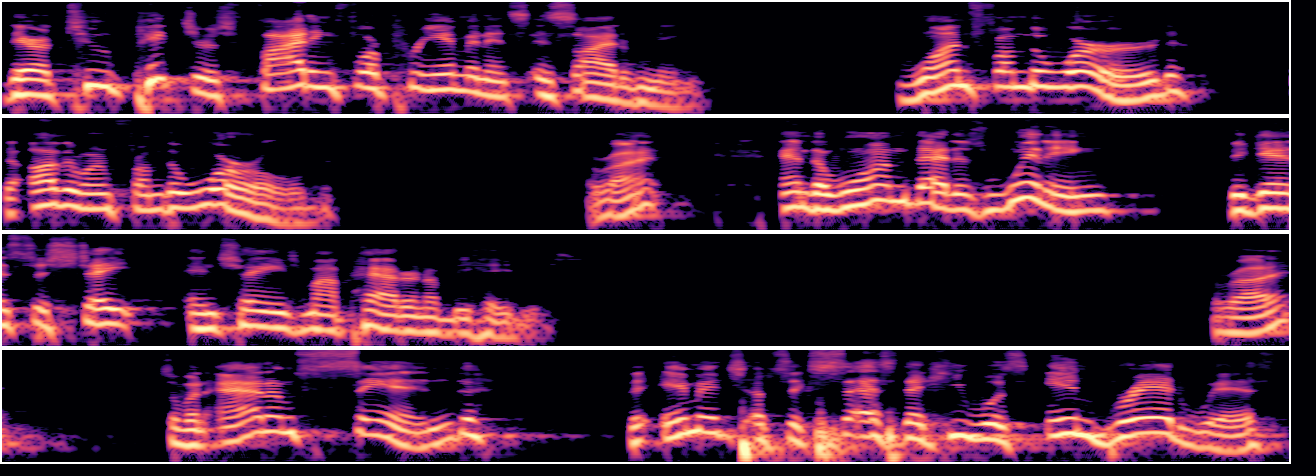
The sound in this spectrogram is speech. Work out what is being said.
There are two pictures fighting for preeminence inside of me one from the word, the other one from the world. All right? And the one that is winning begins to shape and change my pattern of behaviors. Right? So when Adam sinned, the image of success that he was inbred with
